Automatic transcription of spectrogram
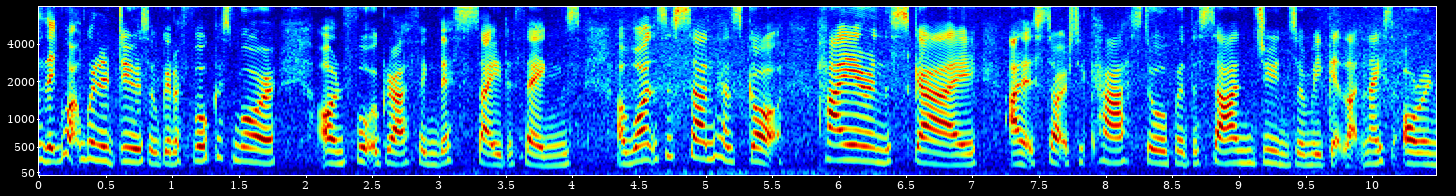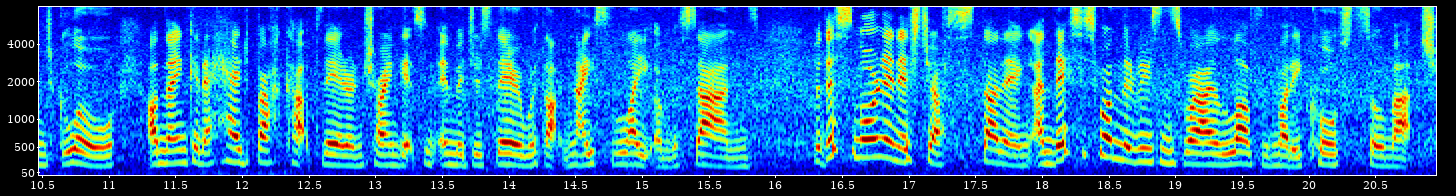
I think what I'm going to do is I'm going to focus more on photographing this side of things and once the sun has got higher in the sky and it starts to cast over the sand dunes and we get that nice orange glow I'm then going to head back up there and try and get some images there with that nice light on the sands. But this morning is just stunning and this is one of the reasons why I love the Moray Coast so much.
